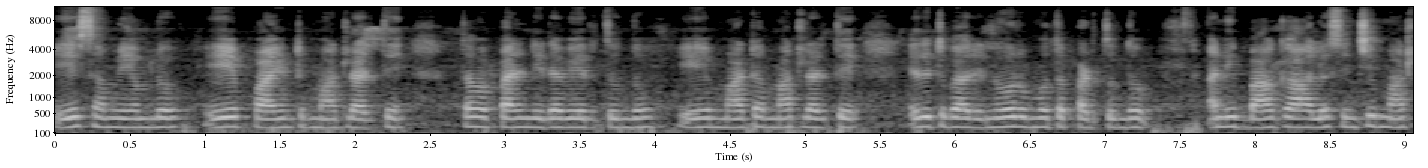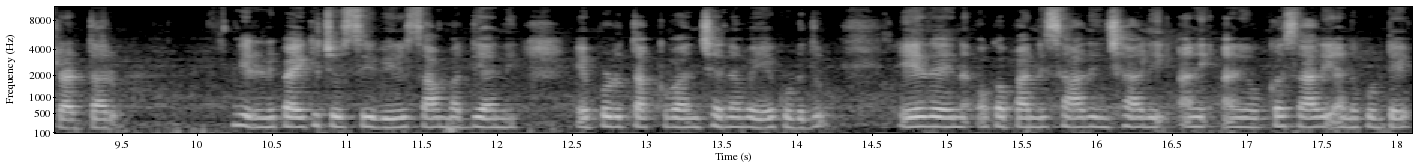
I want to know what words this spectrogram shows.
ఏ సమయంలో ఏ పాయింట్ మాట్లాడితే తమ పని నెరవేరుతుందో ఏ మాట మాట్లాడితే ఎదుటివారి నోరు మూత పడుతుందో అని బాగా ఆలోచించి మాట్లాడతారు. వీరిని పైకి చూసి వీరి సామర్థ్యాన్ని ఎప్పుడు తక్కువ అంచనా వేయకూడదు. ఏదైనా ఒక పని సాధించాలి అని అని ఒక్కసారి అనుకుంటే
